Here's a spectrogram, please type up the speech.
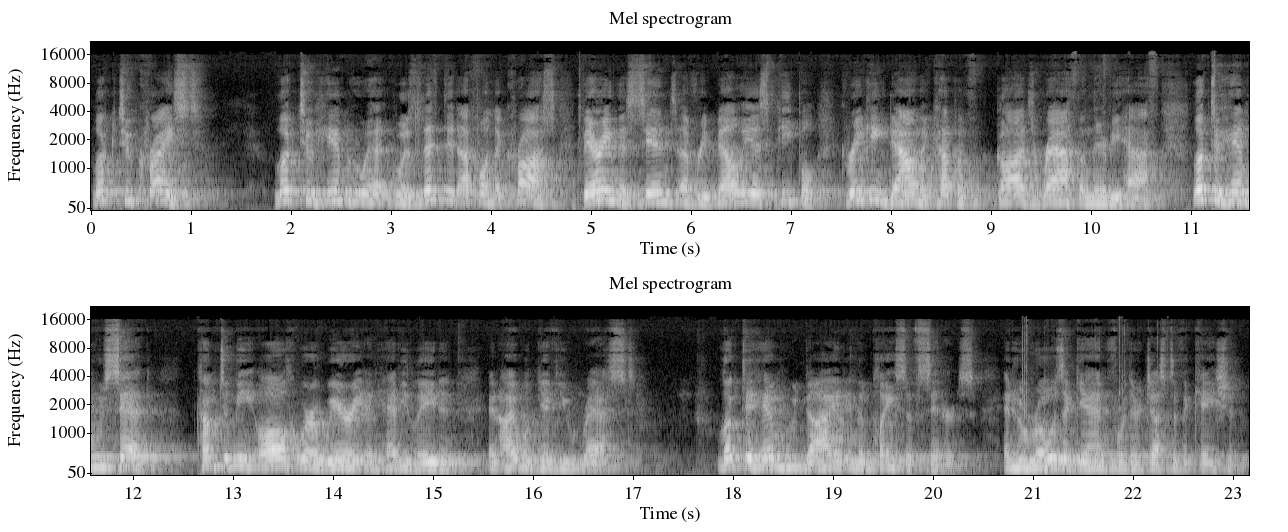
Look to Christ Look to him who, was lifted up on the cross, bearing the sins of rebellious people, drinking down the cup of God's wrath on their behalf. Look to him who said, Come to me, all who are weary and heavy laden, and I will give you rest. Look to him who died in the place of sinners and who rose again for their justification.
